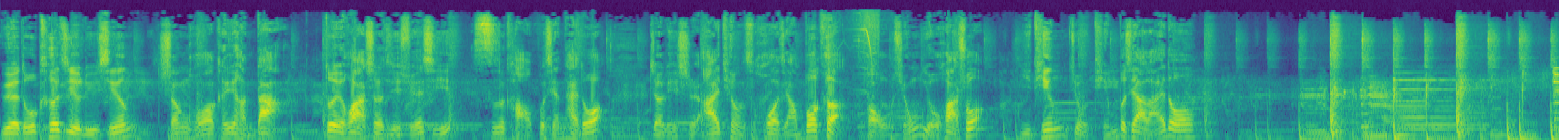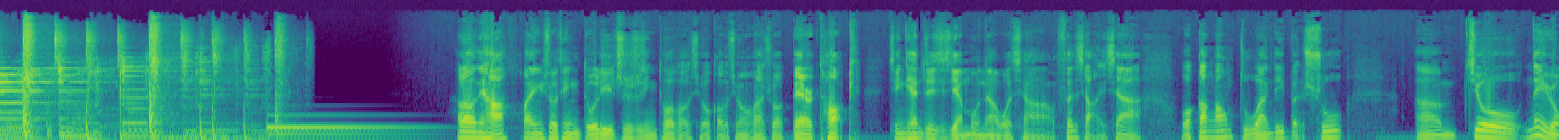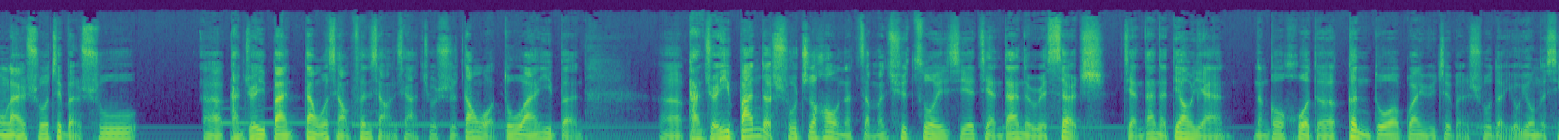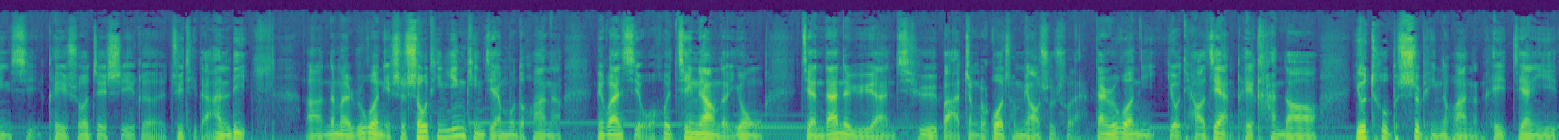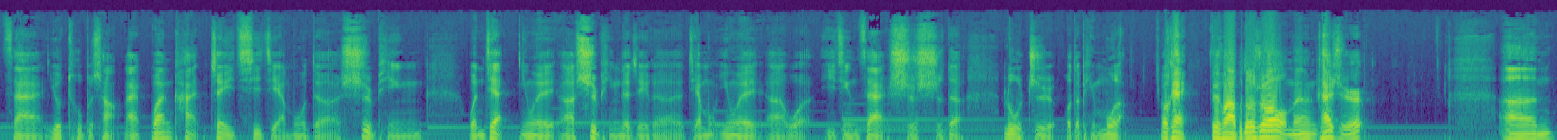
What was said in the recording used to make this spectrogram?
阅读、科技、旅行，生活可以很大。对话设计、学习、思考不嫌太多。这里是 iTunes 获奖播客《狗熊有话说》，一听就停不下来的哦。Hello，你好，欢迎收听独立知识型脱口秀《狗熊有话说》Bear Talk。今天这期节目呢，我想分享一下我刚刚读完的一本书。嗯，就内容来说，这本书，呃，感觉一般。但我想分享一下，就是当我读完一本，呃，感觉一般的书之后呢，怎么去做一些简单的 research、简单的调研，能够获得更多关于这本书的有用的信息。可以说这是一个具体的案例。啊，那么如果你是收听音频节目的话呢，没关系，我会尽量的用简单的语言去把整个过程描述出来。但如果你有条件可以看到 YouTube 视频的话呢，可以建议在 YouTube 上来观看这一期节目的视频文件，因为呃视频的这个节目，因为呃我已经在实时的录制我的屏幕了。OK，废话不多说，我们开始。嗯。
